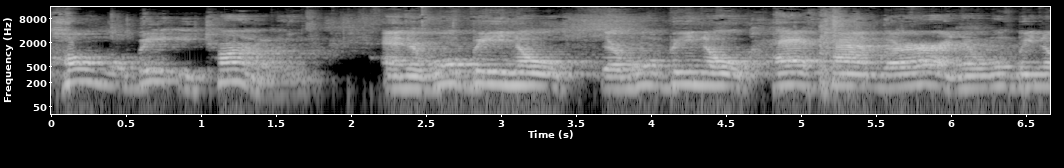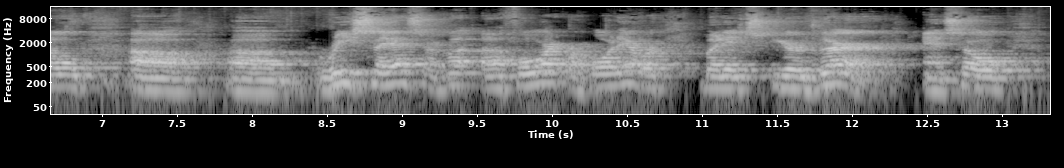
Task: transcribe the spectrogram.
home will be eternally. And there won't be no there won't be no halftime there, and there won't be no uh, uh, recess or, uh, for it or whatever. But it's you're there, and so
